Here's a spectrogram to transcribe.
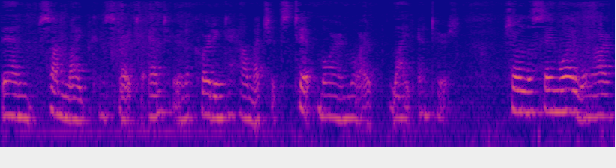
then some light can start to enter, and according to how much it's tipped, more and more light enters. So, in the same way, when our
